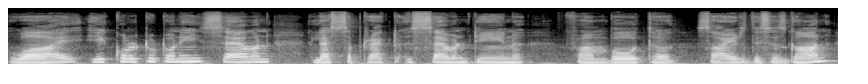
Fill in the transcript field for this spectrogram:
y equal to 27 let's subtract 17 from both sides. This is gone.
